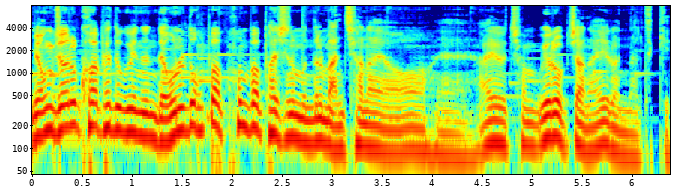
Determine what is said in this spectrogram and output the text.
명절을 코앞에 두고 있는데 오늘도 혼밥 혼밥 하시는 분들 많잖아요. 예. 아유 참 외롭잖아요 이런 날 특히.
